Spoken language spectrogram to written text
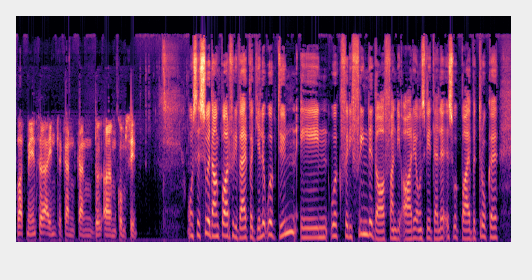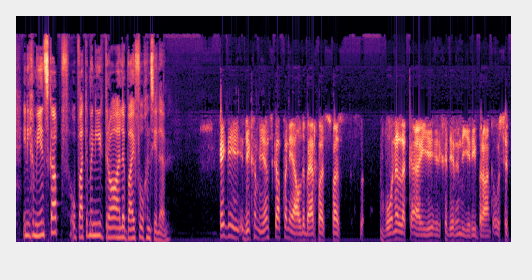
wat mense eintlik kan kan um, kom sien. Ons is so dankbaar vir die werk wat julle ook doen en ook vir die vriende daarvan die area. Ons weet hulle is ook baie betrokke en die gemeenskap, op watter manier dra hulle by volgens julle? Kyk die die gemeenskap van die Helderberg was was wonderlik uh, gedurende hierdie brand. Ons het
